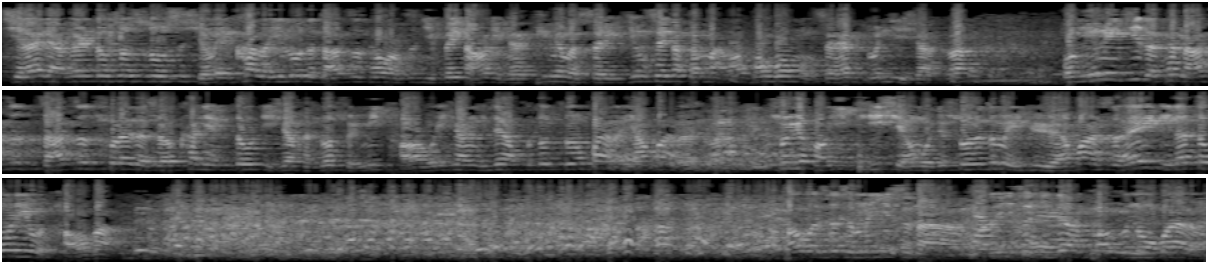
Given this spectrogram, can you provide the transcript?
起来两个人都收拾收拾行李，看了一路的杂志，他往自己背囊里面拼命的塞，已经塞得很满了，咣咣猛塞，还蹲几下，是吧？我明明记得他拿字杂志出来的时候，看见兜底下很多水蜜桃，我一想你这样不都蹲坏了、压坏了是吧？出于好意提醒，我就说了这么一句，原话是：哎，你那兜里有桃吧？好，我是什么意思呢？我的意思，你这样桃不弄坏了吗？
